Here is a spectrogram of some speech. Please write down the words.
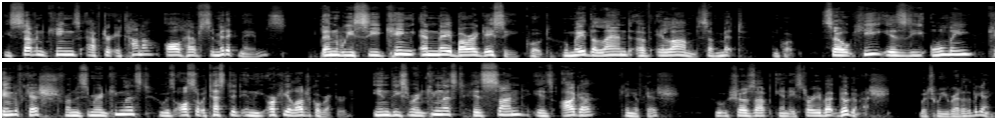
the seven kings after Etana all have Semitic names. Then we see King Enme Baragesi, quote, who made the land of Elam submit, end quote. So he is the only king of Kish from the Sumerian king list who is also attested in the archaeological record. In the Sumerian king list, his son is Aga, king of Kish, who shows up in a story about Gilgamesh, which we read at the beginning.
